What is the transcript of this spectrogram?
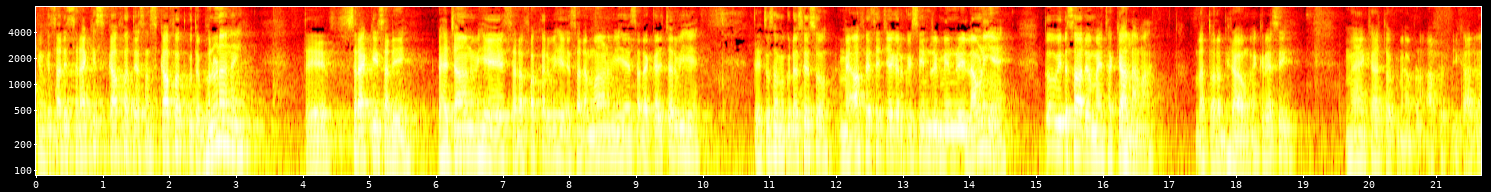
ਕਿਉਂਕਿ ਸਾਡੀ ਸਰਾਕੀ ਸਕਾਫਤ ਹੈ ਅਸਾਂ ਸਕਾਫਤ ਕੋ ਤੇ ਭੁੱਲਣਾ ਨਹੀਂ। ਤੇ ਸਰਾਕੀ ਸਾਡੀ ਪਹਿਚਾਨ ਵੀ ਹੈ, ਸਾਡਾ ਫਖਰ ਵੀ ਹੈ, ਸਾਡਾ ਮਾਣ ਵੀ ਹੈ, ਸਾਡਾ ਕਲਚਰ ਵੀ ਹੈ। तो तुस मुझे दसेसो मैं ऑफ़िस अची अगर कोई सीनरी मीनरी लावणी है तो भी दसा दो मैं था क्या लाव मतलब भिराओ मैं क्रेसी मैं क्या तो मैं अपना ऑफ़िस दिखा दूँ।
